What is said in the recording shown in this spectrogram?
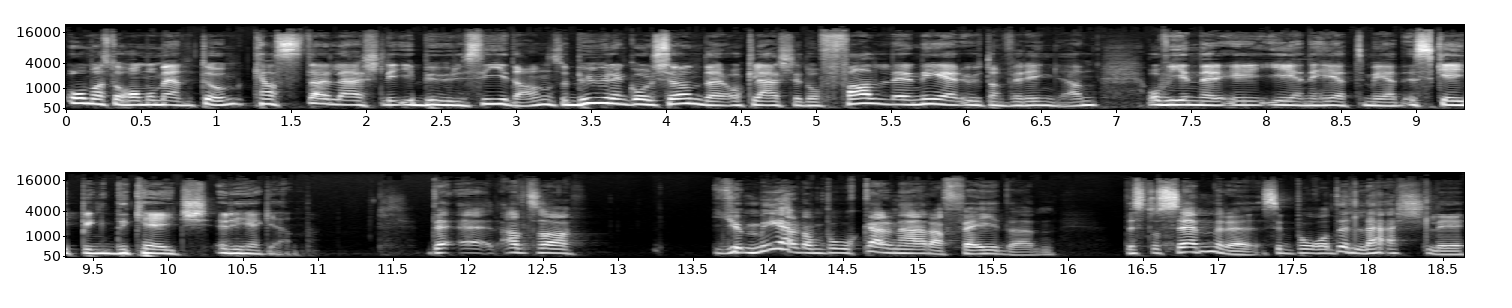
Omas då har momentum, kastar Lashley i bursidan, så buren går sönder och Lashley då faller ner utanför ringen och vinner i enighet med escaping the cage-regeln. Det är alltså... Ju mer de bokar den här fejden, desto sämre ser både Lashley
